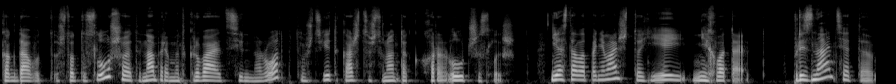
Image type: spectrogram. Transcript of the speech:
Когда вот что-то слушает, она прям открывает сильно рот, потому что ей кажется, что она так лучше слышит. Я стала понимать, что ей не хватает. Признать это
